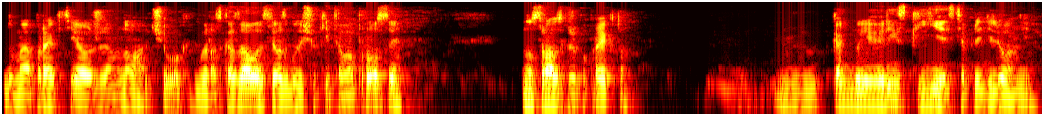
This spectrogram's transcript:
Думаю, о проекте я уже много чего как бы рассказал. Если у вас будут еще какие-то вопросы, ну, сразу скажу по проекту. Как бы риск есть определенный.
